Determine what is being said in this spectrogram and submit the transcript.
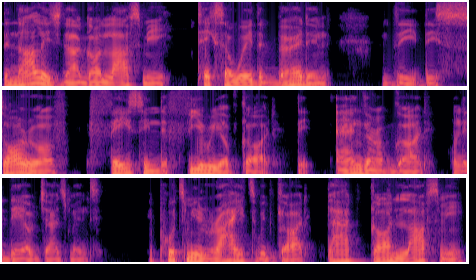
The knowledge that God loves me takes away the burden, the, the sorrow of facing the fury of God, the anger of God on the day of judgment. It puts me right with God, that God loves me.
